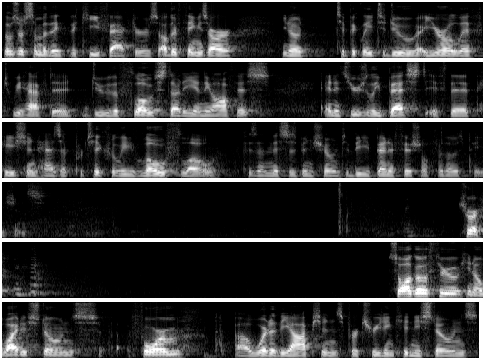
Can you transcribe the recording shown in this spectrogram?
those are some of the, the key factors. Other things are, you know, typically to do a UroLift, we have to do the flow study in the office. And it's usually best if the patient has a particularly low flow, because then this has been shown to be beneficial for those patients. Sure. So I'll go through, you know, why do stones form? Uh, what are the options for treating kidney stones?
